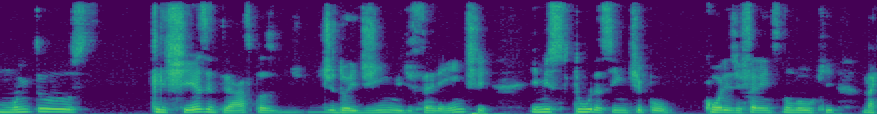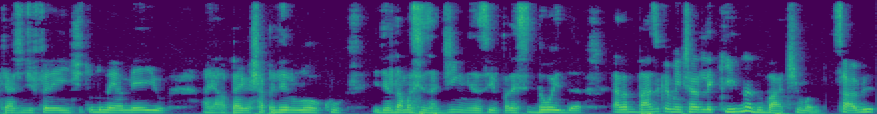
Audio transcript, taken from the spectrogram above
muitos clichês, entre aspas, de doidinho e diferente, e mistura, assim, tipo, cores diferentes no look, maquiagem diferente, tudo meio a meio. Aí ela pega chapeleiro louco e ele dá umas risadinhas e parece doida. Ela basicamente é a arlequina do Batman, sabe?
